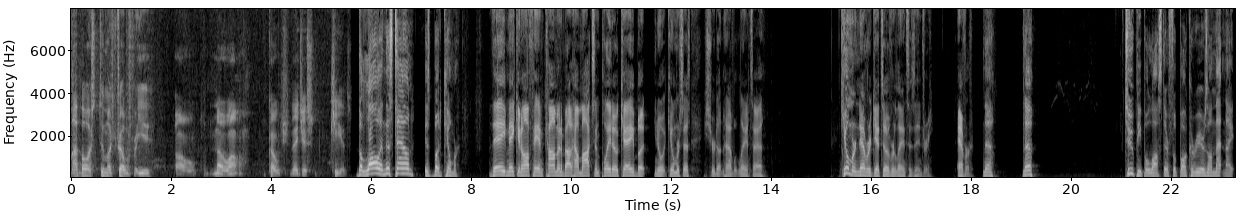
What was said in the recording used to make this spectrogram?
My boy's too much trouble for you. Oh, no, uh Coach, they just kids. The law in this town is Bud Kilmer. They make an offhand comment about how Moxon played okay, but you know what Kilmer says? He sure doesn't have what Lance had. Kilmer never gets over Lance's injury. Ever. No. No. Two people lost their football careers on that night.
